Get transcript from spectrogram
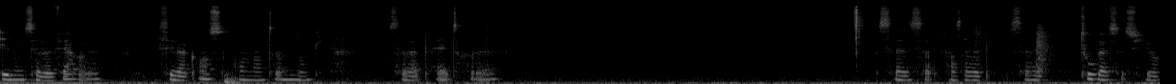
Et donc, ça va faire ces vacances en un tome. Donc, ça va pas être ça, ça, va, tout va se suivre.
